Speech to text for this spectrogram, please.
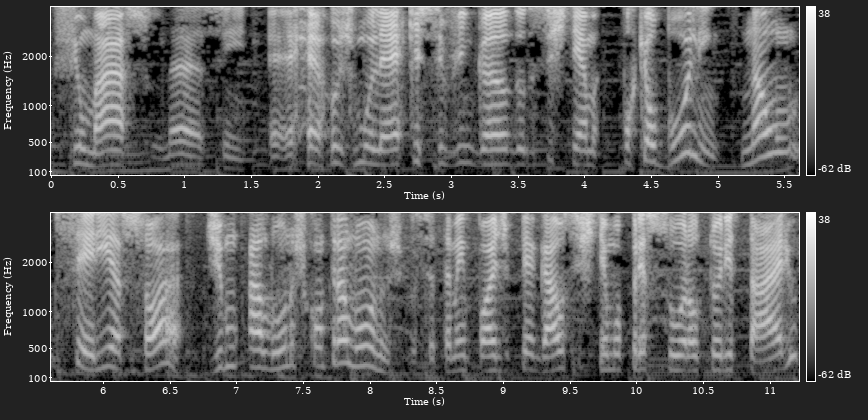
filmaço, né? Assim, é, é, os moleques se vingando do sistema. Porque o bullying não seria só de alunos contra alunos. Você também pode pegar o sistema opressor autoritário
